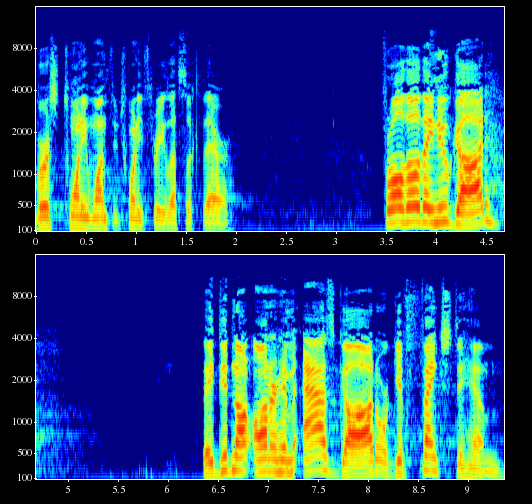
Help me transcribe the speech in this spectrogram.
verse 21 through 23. Let's look there. For although they knew God, they did not honor him as God or give thanks to him,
